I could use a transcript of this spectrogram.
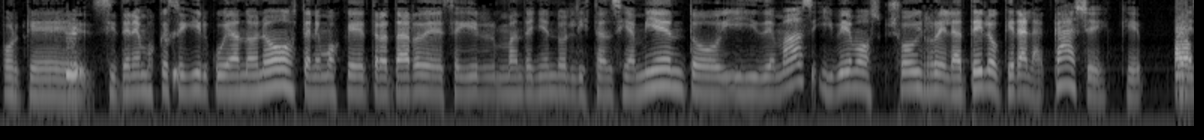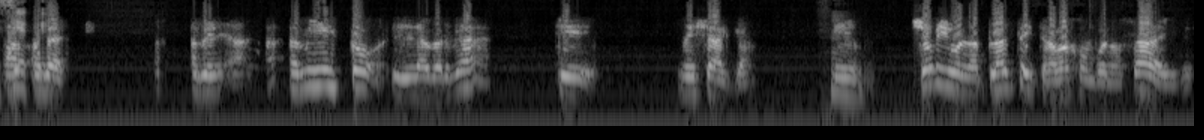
porque si tenemos que seguir cuidándonos, tenemos que tratar de seguir manteniendo el distanciamiento y demás, y vemos, yo hoy relaté lo que era la calle, que ah, parecía a, que... a ver, a, mí esto, la verdad que me saca. Hmm. Eh, yo vivo en La Plata y trabajo en Buenos Aires.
